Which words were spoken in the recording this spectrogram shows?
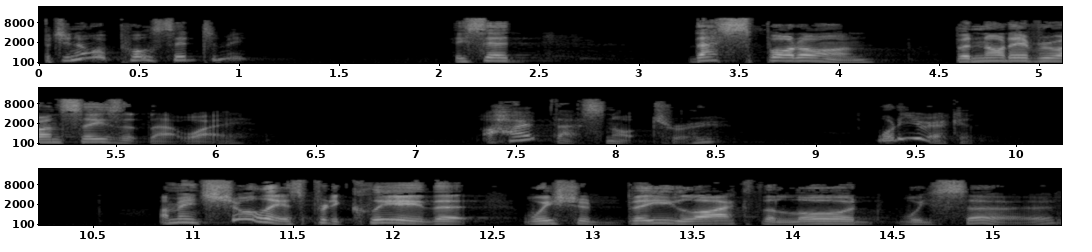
But you know what Paul said to me? He said, That's spot on, but not everyone sees it that way. I hope that's not true. What do you reckon? I mean, surely it's pretty clear that we should be like the Lord we serve.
